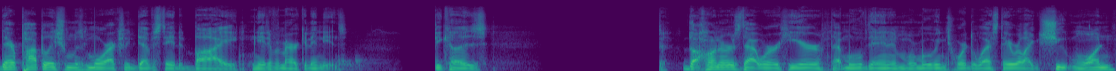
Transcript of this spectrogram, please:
Their population was more actually devastated by Native American Indians because the hunters that were here that moved in and were moving toward the west, they were like shoot one,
